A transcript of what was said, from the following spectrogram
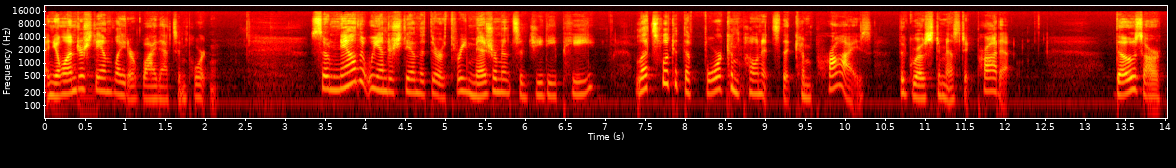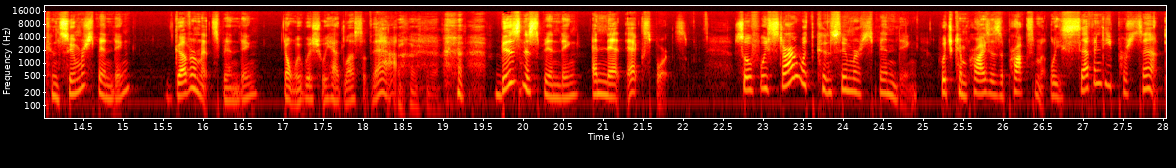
And you'll understand later why that's important. So now that we understand that there are three measurements of GDP, let's look at the four components that comprise the gross domestic product. Those are consumer spending, government spending, don't we wish we had less of that? Business spending and net exports. So if we start with consumer spending, which comprises approximately 70%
